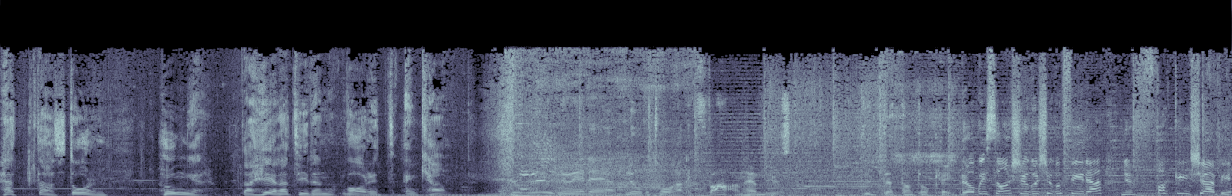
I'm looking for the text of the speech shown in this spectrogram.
Hetta, storm, hunger. Det har hela tiden varit en kamp. Nu är det blod och tårar. liksom. Fan händer just nu. Det. är Detta är inte okej. Robinson 2024, nu fucking kör vi!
